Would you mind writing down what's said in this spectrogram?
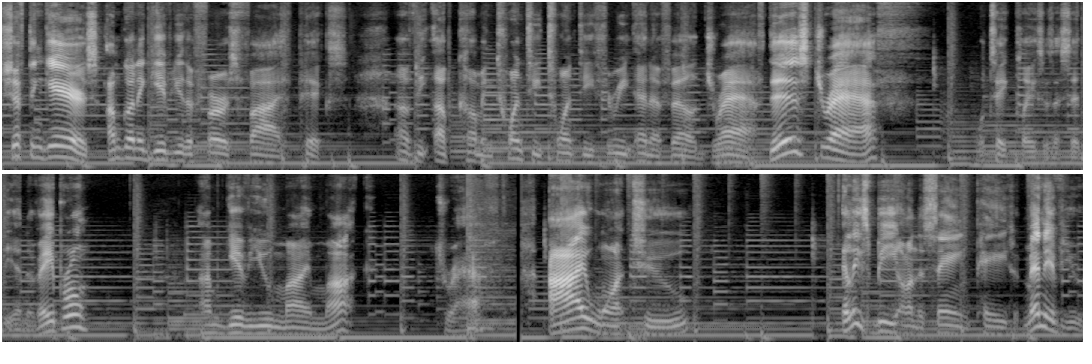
Shifting gears, I'm going to give you the first five picks of the upcoming 2023 NFL draft. This draft will take place, as I said, the end of April. I'm give you my mock draft. I want to at least be on the same page with many of you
